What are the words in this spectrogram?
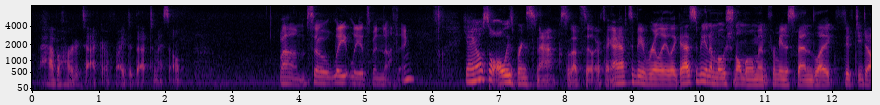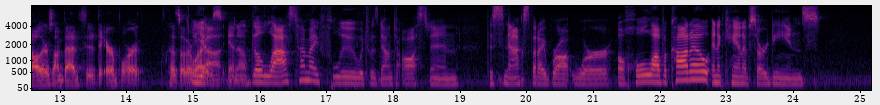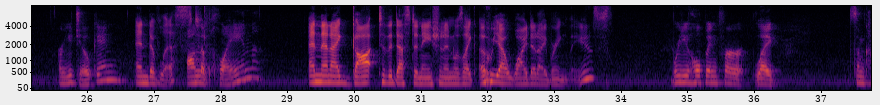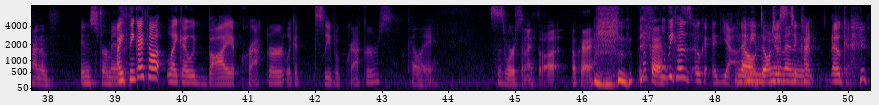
have a heart attack if I did that to myself. um so lately it's been nothing Yeah, I also always bring snacks, so that's the other thing. I have to be really like it has to be an emotional moment for me to spend like fifty dollars on bad food at the airport because otherwise, you know. The last time I flew, which was down to Austin, the snacks that I brought were a whole avocado and a can of sardines. Are you joking? End of list. On the plane? and then I got to the destination and was like, oh, yeah, why did I bring these? Were you hoping for like some kind of instrument? I think I thought like I would buy a cracker, like a sleeve of crackers. Kelly. This is worse than I thought. Okay. okay. Well, because, okay, yeah. I No, mean, don't just to even- kind okay. okay.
